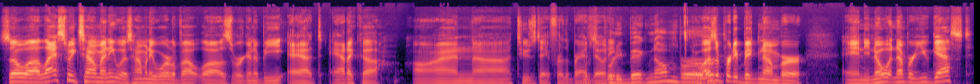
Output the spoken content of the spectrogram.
So uh, last week's how many was how many World of Outlaws were going to be at Attica on uh, Tuesday for the Brad It's a Doty. pretty big number. It was a pretty big number, and you know what number you guessed?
